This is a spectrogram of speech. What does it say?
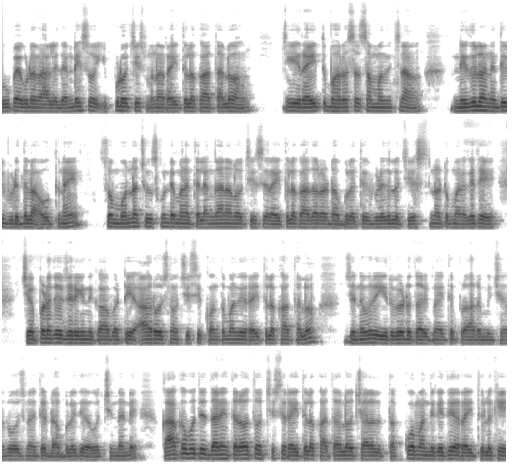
రూపాయి కూడా రాలేదండి. సో ఇప్పుడు వచ్చేసి మన రైతుల ఖాతాలో ఈ రైతు భరోసా సంబంధించిన నిధులు అనేది విడుదల అవుతున్నాయి. సో మొన్న చూసుకుంటే మన తెలంగాణలో వచ్చేసి రైతుల ఖాతాలో డబ్బులు అయితే విడుదల చేస్తున్నట్టు మనకైతే చెప్పడం అయితే జరిగింది కాబట్టి ఆ రోజున వచ్చేసి కొంతమంది రైతుల ఖాతాలో జనవరి ఇరవై ఏడో తారీఖున అయితే ప్రారంభించిన రోజున అయితే డబ్బులు అయితే వచ్చిందండి. కాకపోతే దాని తర్వాత వచ్చేసి రైతుల ఖాతాలో చాలా తక్కువ మందికి అయితే రైతులకి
